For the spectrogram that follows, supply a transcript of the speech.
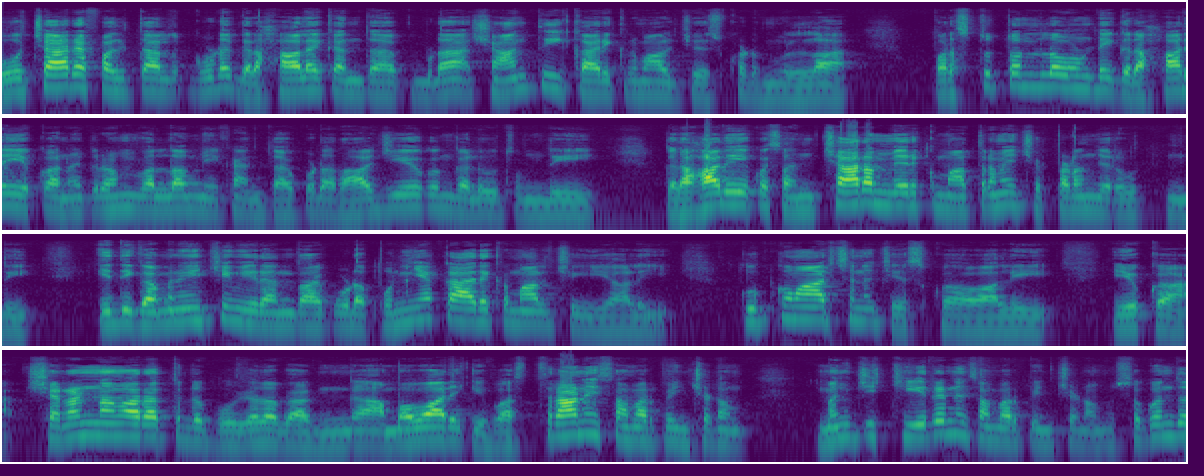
గోచార ఫలితాలు కూడా గ్రహాలకంతా కూడా శాంతి కార్యక్రమాలు చేసుకోవడం వల్ల ప్రస్తుతంలో ఉండే గ్రహాల యొక్క అనుగ్రహం వల్ల మీకు అంతా కూడా రాజయోగం కలుగుతుంది. గ్రహాల యొక్క సంచారం మేరకు మాత్రమే చెప్పడం జరుగుతుంది. ఇది గమనించి మీరంతా కూడా పుణ్య కార్యక్రమాలు చేయాలి. కుంకుమార్చన చేసుకోవాలి. ఈ యొక్క శరణవరాత్రుల పూజలో భాగంగా అమ్మవారికి వస్త్రాన్ని సమర్పించడం మంచి చీరని సమర్పించడం సుగంధ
